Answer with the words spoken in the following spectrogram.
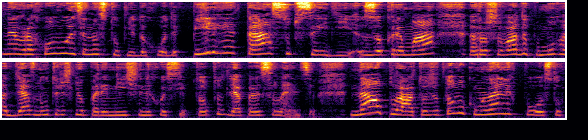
Не враховуються наступні доходи: пільги та субсидії, зокрема, грошова допомога для внутрішньо переміщених осіб, тобто для переселенців, на оплату житлово-комунальних послуг,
